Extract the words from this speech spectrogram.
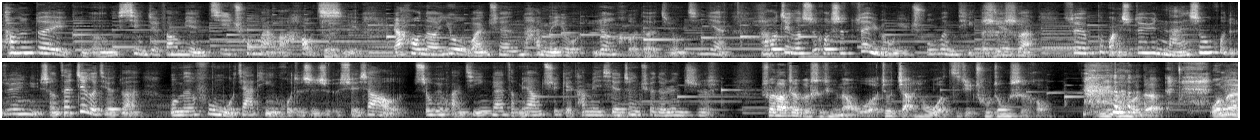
他们对可能性这方面既充满了好奇，然后呢又完全还没有任何的这种经验，然后这个时候是最容易出问题的阶段。所以不管是对于男生或者对于女生，在这个阶段，我们的父母、家庭或者是学校、社会环境应该怎么样去给他们一些正确的认知？说到这个事情呢，我就讲一下我自己初中时候遇到的，我们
